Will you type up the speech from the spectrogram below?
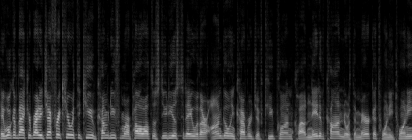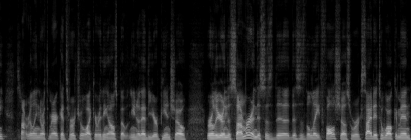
Hey, welcome back everybody. Jeff Frick here with theCUBE, coming to you from our Palo Alto studios today with our ongoing coverage of KubeCon, Cloud Native Con, North America 2020. It's not really North America, it's virtual like everything else, but you know, they had the European show earlier in the summer, and this is the, this is the late fall show. So we're excited to welcome in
